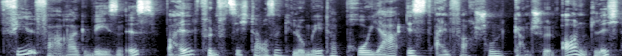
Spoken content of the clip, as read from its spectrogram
Vielfahrer gewesen ist, weil 50.000 Kilometer pro Jahr ist einfach schon ganz schön ordentlich.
